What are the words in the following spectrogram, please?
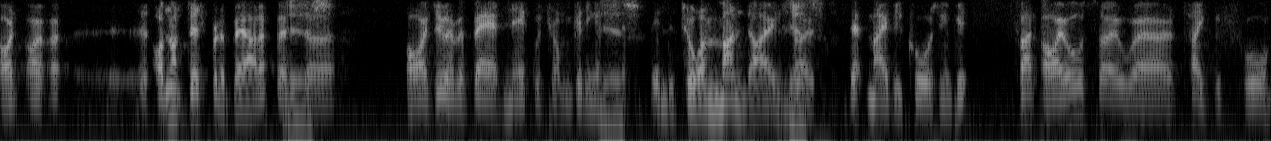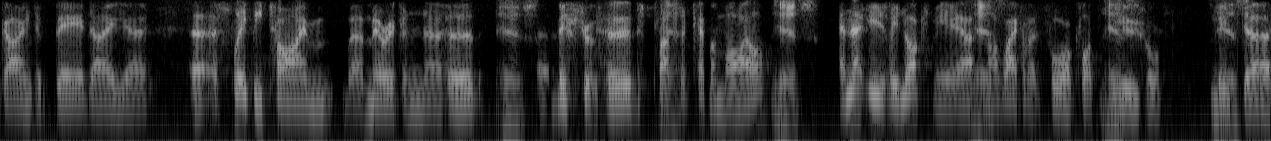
I, I, I, I'm not desperate about it, but Yes. uh, I do have a bad neck, which I'm getting Yes. attended to on Monday, so Yes. that may be causing a bit. But I also uh, take before going to bed a, uh, a sleepy time American uh, herb, Yes, a mixture of herbs plus Yeah. a chamomile, yes, and that usually knocks me out, and I wake up at four o'clock, the Yes. usual Yes. mid uh,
